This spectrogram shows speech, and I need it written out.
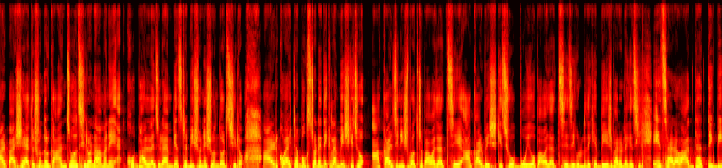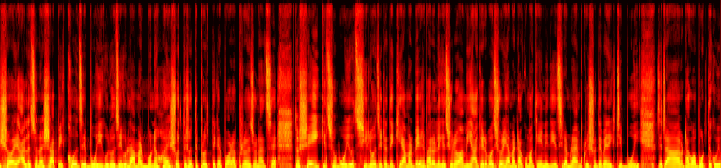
আর পাশে এত সুন্দর গান চলছিল না মানে খুব ভালো লাগছিল অ্যাম্বিয়েন্সটা ভীষণই সুন্দর ছিল। আর কয়েকটা বুক স্টলে দেখলাম বেশ কিছু আঁকার জিনিসপত্র পাওয়া যাচ্ছে, আঁকার বেশ কিছু বইও পাওয়া যাচ্ছে। যেগুলো দেখে বেশ ভালো লেগেছিল। এছাড়াও আধ্যাত্মিক বিষয়ে আলোচনার সাপেক্ষ যে বইগুলো, যেগুলো আমার মনে হয় সত্যি সত্যি প্রত্যেকের পড়া প্রয়োজন আছে, তো সেই কিছু বইও ছিল যেটা দেখে আমার বেশ ভালো লেগেছিলো। আমি আগের বছরই আমার ঠাকুমাকে এনে দিয়েছিলাম রামকৃষ্ণদেবের একটি বই, যেটা ঠাকুমা পড়তে খুবই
